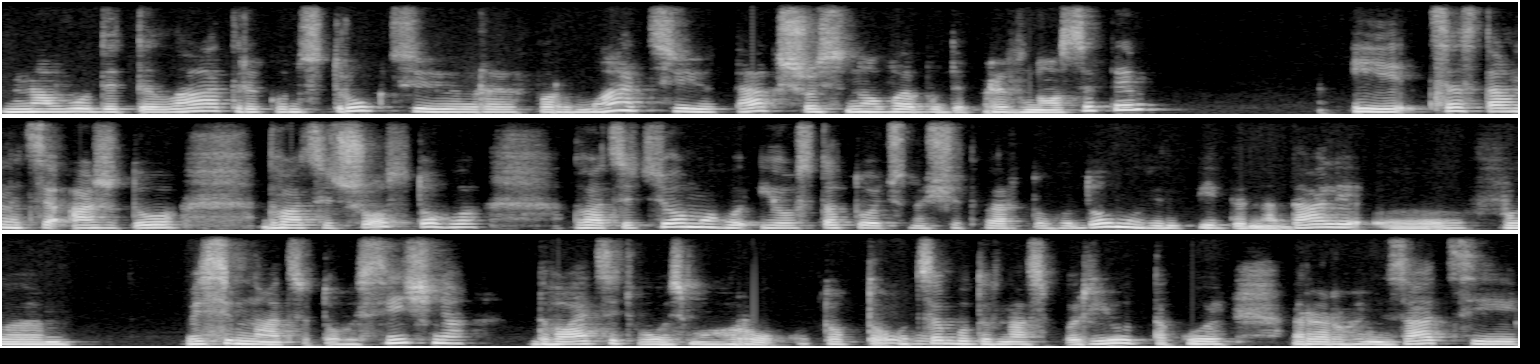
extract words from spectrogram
наводити лад, реконструкцію, реформацію, так, щось нове буде привносити. І це станеться аж до 26-го, 27-го і остаточно з 4-го дому він піде надалі е, в 18 січня 28-го року. Тобто, Ого. це буде в нас період такої реорганізації,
